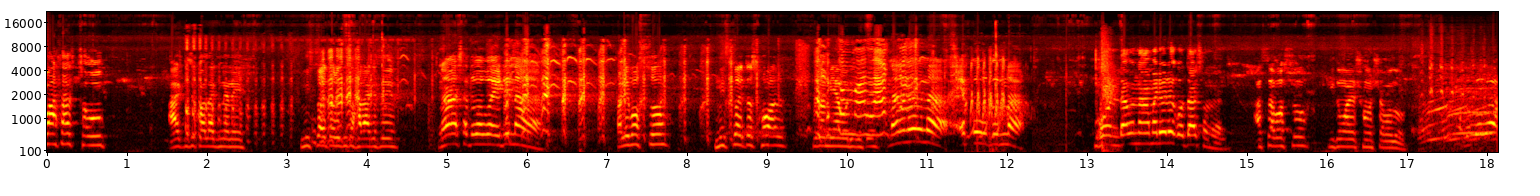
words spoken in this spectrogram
বাস আর সব আর কিছু করা লাগবে না নে। নিশ্চয় তোর কিছু হারা গেছে না সাধু বাবা এটা না। খালি বসছ নিশ্চয় তো সল পুরা মিয়া মরে গেছে। না না না না এত দূর না। ঘন্টাও না আমার ওরে কথা শোনেন। আচ্ছা বসছ কি তোমার সমস্যা বলো? বাবা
